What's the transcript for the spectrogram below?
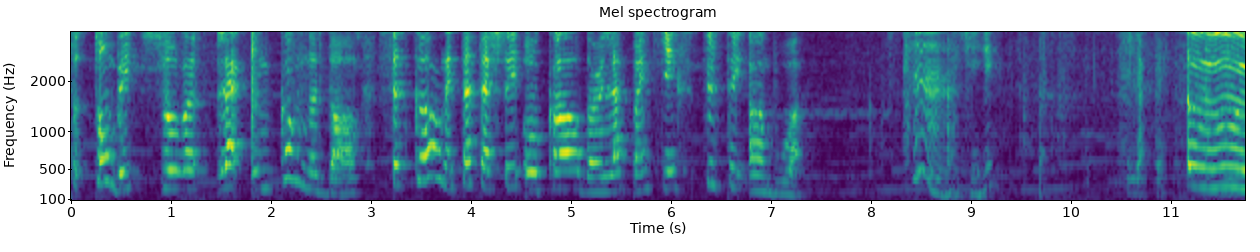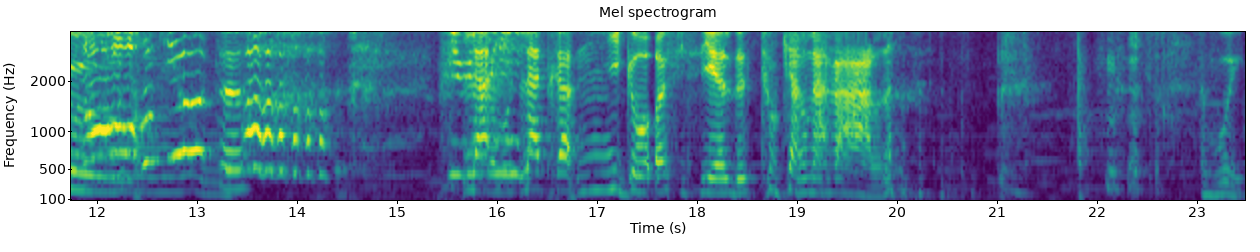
t- tomber sur la- une corne d'or. Cette corne est attachée au corps d'un lapin qui est sculpté en bois. OK. Lapin. Oh, trop cute! La, la trappe Nigo officielle de tout carnaval. oui,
